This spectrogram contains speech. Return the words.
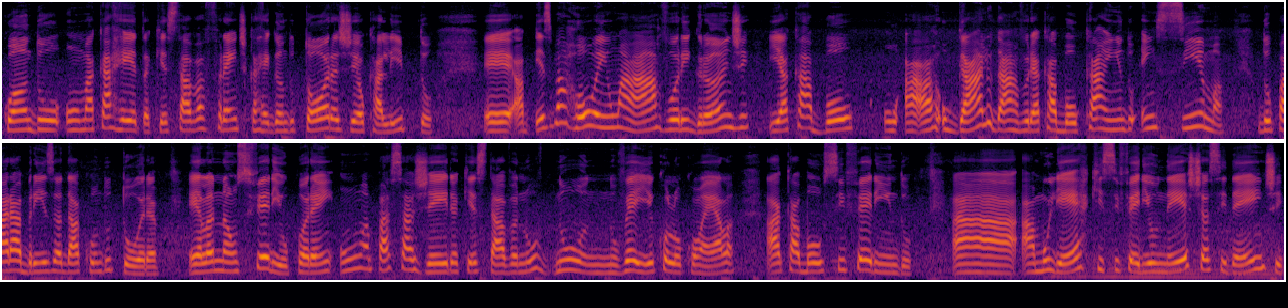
quando uma carreta que estava à frente carregando toras de eucalipto é, esbarrou em uma árvore grande e acabou, o, a, o galho da árvore acabou caindo em cima do para-brisa da condutora. Ela não se feriu, porém, uma passageira que estava no, no, no veículo com ela acabou se ferindo. A, a mulher que se feriu neste acidente,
